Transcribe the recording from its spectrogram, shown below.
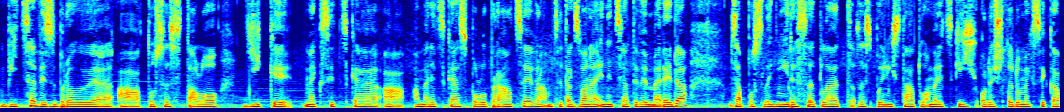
více vyzbrojuje, a to se stalo díky mexické a americké spolupráci v rámci tzv. iniciativy Merida, za poslední deset let ze Spojených států amerických odešlo do Mexika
